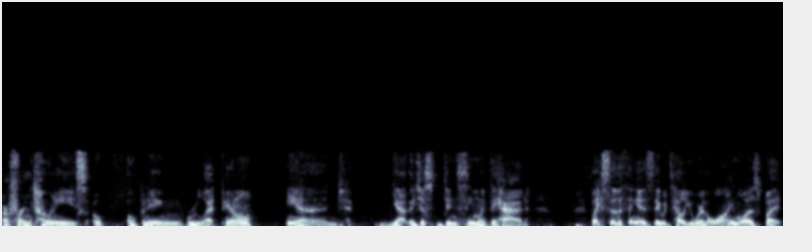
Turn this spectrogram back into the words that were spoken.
our friend Tony's op- opening roulette panel, and yeah, they just didn't seem like they had. Like so, the thing is, they would tell you where the line was, but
